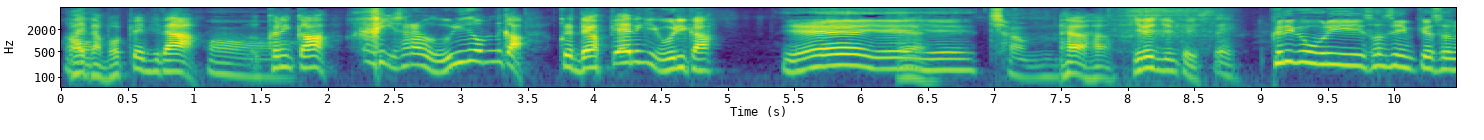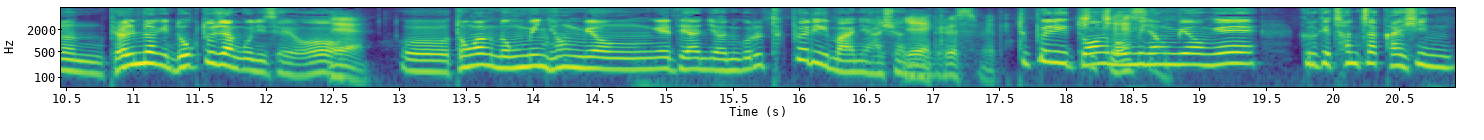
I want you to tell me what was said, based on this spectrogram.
어. 아니 나 못 뺍니다. 어. 그러니까 아, 이 사람은 의리도 없는가? 그래 내가 빼는 게 의리가? 예, 예, 예, 예. 참. 이런 일도 있어요. 그리고 우리 선생님께서는 별명이 녹두 장군이세요. 네. 어, 동학 농민혁명에 대한 연구를 특별히 많이 하셨는데. 예, 그렇습니다. 특별히 동학 농민혁명에 그렇게 천착하신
